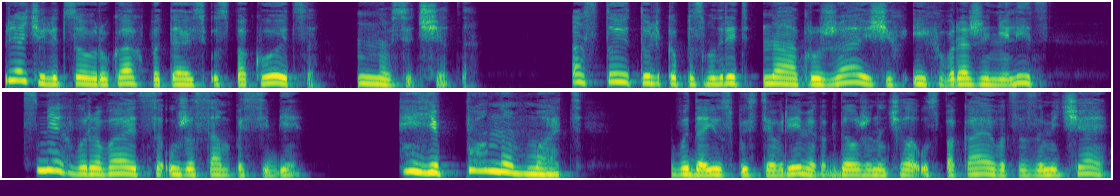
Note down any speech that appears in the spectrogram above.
Прячу лицо в руках, пытаясь успокоиться, но все тщетно а стоит только посмотреть на окружающих их выражение лиц, смех вырывается уже сам по себе. «Япона, мать!» Выдаю спустя время, когда уже начала успокаиваться, замечая,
